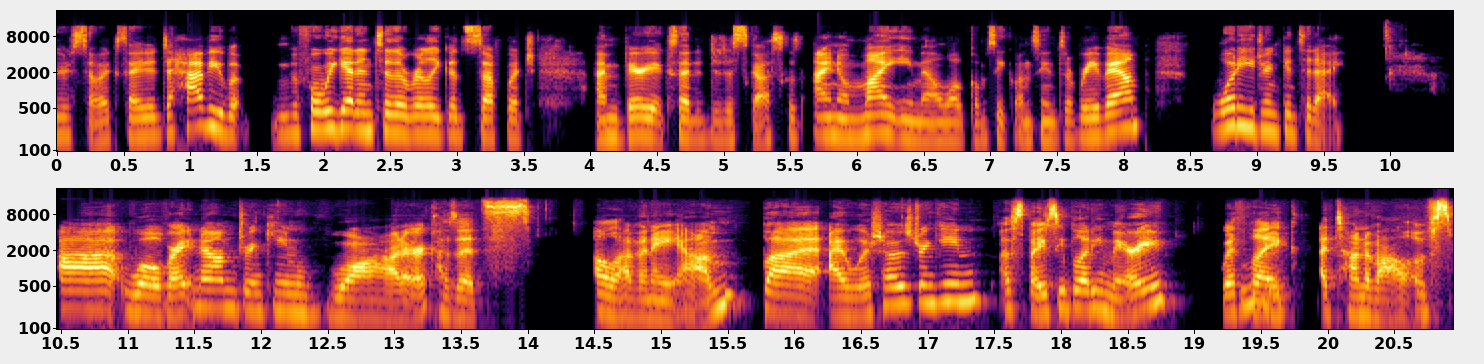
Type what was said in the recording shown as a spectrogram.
We're so excited to have you. But before we get into the really good stuff, which I'm very excited to discuss because I know my email welcome sequence needs a revamp. What are you drinking today? Uh, well, right now I'm drinking water because it's 11 a.m., but I wish I was drinking a spicy Bloody Mary with Ooh. like a ton of olives.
